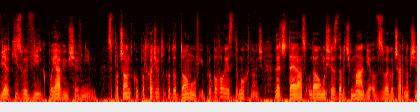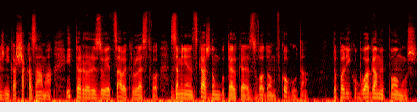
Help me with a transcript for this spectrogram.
Wielki zły wilk pojawił się w nim. Z początku podchodził tylko do domów i próbował je zdmuchnąć, lecz teraz udało mu się zdobyć magię od złego czarnoksiężnika Shakazama i terroryzuje całe królestwo, zamieniając każdą butelkę z wodą w koguta. Topaliku, błagamy, pomóż.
